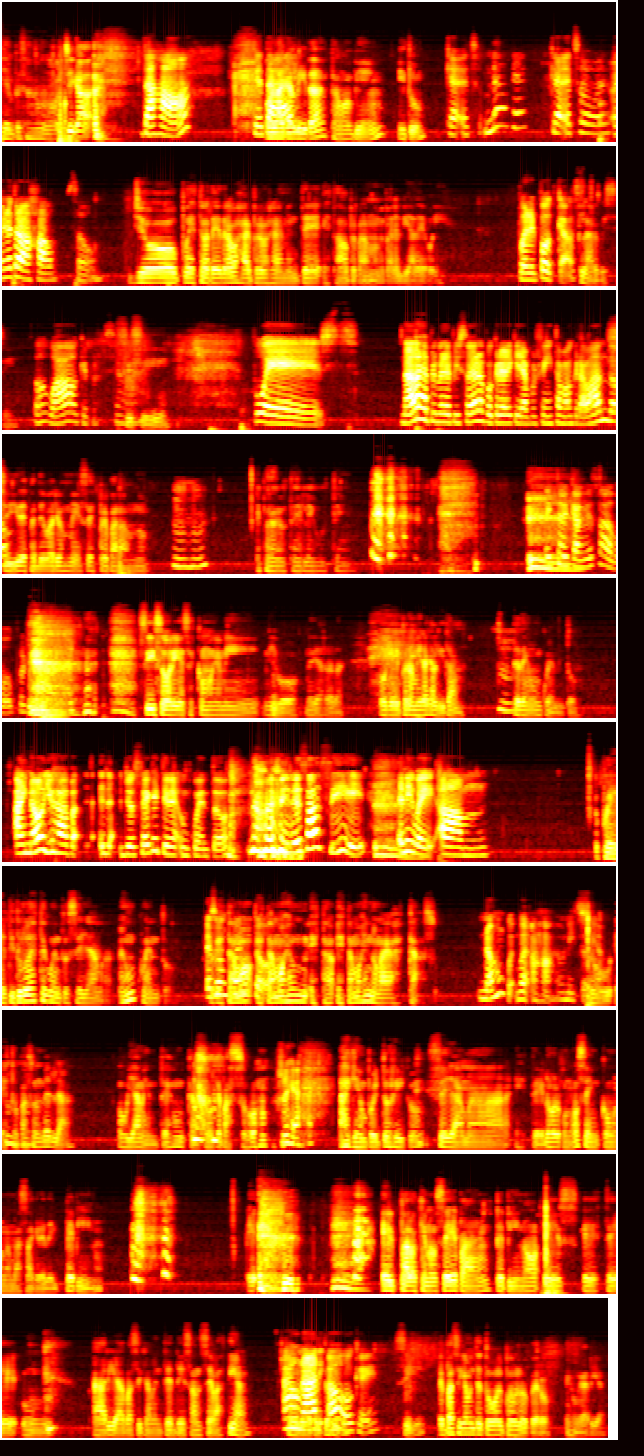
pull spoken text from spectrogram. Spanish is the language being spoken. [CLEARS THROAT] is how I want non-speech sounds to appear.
ya empezamos, chicas. Ajá. ¿Qué tal? Hola, Carlita, ¿estamos bien? ¿Y tú? ¿Qué has hecho? No, bien. ¿Qué has hecho hoy? Hoy no he trabajado, so. Yo, pues, traté de trabajar, pero realmente he estado preparándome para el día de hoy. Por el podcast. Claro que sí. Oh, wow, qué profesional. Sí, sí. Pues. Nada, es el primer episodio, no puedo creer que ya por fin estamos grabando. Sí, después de varios meses preparando. Espero que a ustedes les gusten. [LAUGHS] Héctor, cambia esa voz, por [LAUGHS] favor. Sí, sorry, esa es como que mi, mi voz media rara. Ok, pero mira, Carlita, Mm. te tengo un cuento. I know you have. Yo sé que tienes un cuento. [LAUGHS] No me mires así. Anyway, um, Pues el título de este cuento se llama... Es un cuento. es un estamos, cuento. Estamos en, esta- estamos en No me hagas caso. No es un cuento. Bueno, ajá, es una historia. So, esto pasó en verdad. Obviamente, es un caso que pasó [LAUGHS] Real. aquí en Puerto Rico. Se llama, este, lo conocen como la masacre del pepino. [LAUGHS] Eh, [LAUGHS] el, para los que no sepan, Pepino es este un área básicamente de San Sebastián. Ah, un área. Ah, Rico. ok. Sí, es básicamente todo el pueblo, pero es un área.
